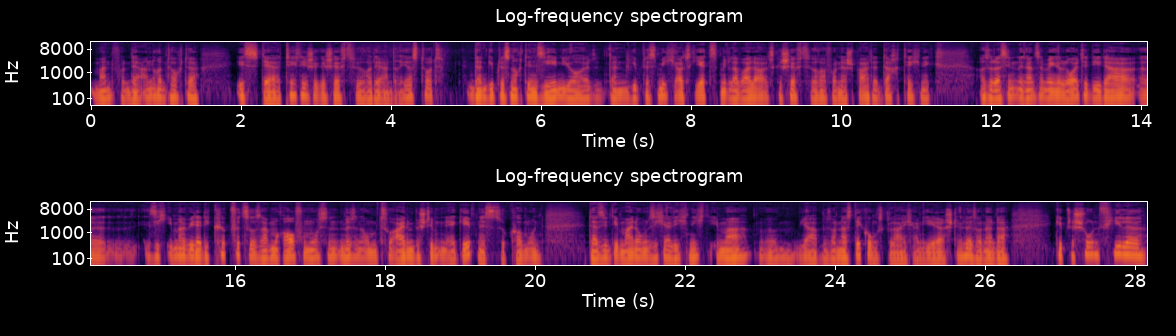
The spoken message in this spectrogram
Mann von der anderen Tochter, ist der technische Geschäftsführer, der Andreas Todd. Dann gibt es noch den Senior, dann gibt es mich als jetzt mittlerweile als Geschäftsführer von der Sparte Dachtechnik. Also das sind eine ganze Menge Leute, die da äh, sich immer wieder die Köpfe zusammenraufen müssen, müssen, um zu einem bestimmten Ergebnis zu kommen. Und da sind die Meinungen sicherlich nicht immer äh, ja besonders deckungsgleich an jeder Stelle, sondern da gibt es schon viele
